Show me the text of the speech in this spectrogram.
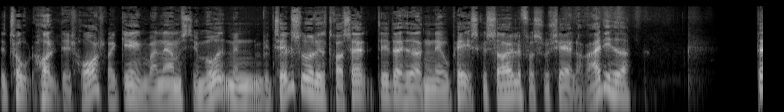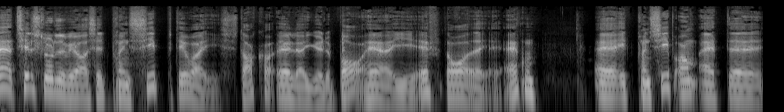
det tog holdt lidt hårdt, regeringen var nærmest imod, men vi tilsluttede trods alt det, der hedder den europæiske søjle for sociale rettigheder. Der tilsluttede vi os et princip, det var i Stockholm, eller i Göteborg her i efteråret 18, øh, et princip om, at øh,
